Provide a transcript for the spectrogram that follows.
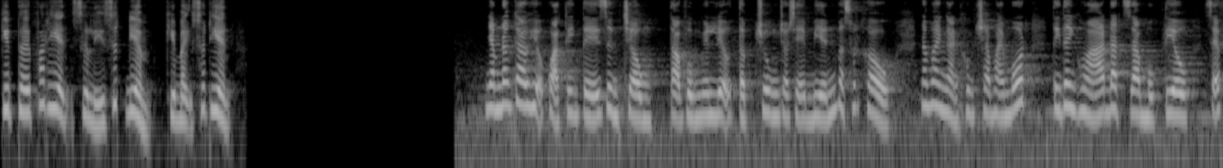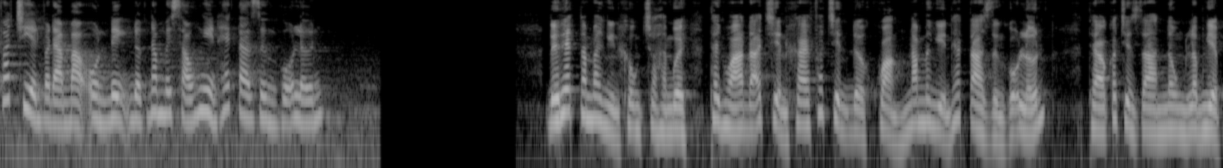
kịp thời phát hiện xử lý dứt điểm khi bệnh xuất hiện, Nhằm nâng cao hiệu quả kinh tế rừng trồng, tạo vùng nguyên liệu tập trung cho chế biến và xuất khẩu, năm 2021, tỉnh Thanh Hóa đặt ra mục tiêu sẽ phát triển và đảm bảo ổn định được 56.000 ha rừng gỗ lớn. Đến hết năm 2020, Thanh Hóa đã triển khai phát triển được khoảng 50.000 ha rừng gỗ lớn. Theo các chuyên gia nông lâm nghiệp,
